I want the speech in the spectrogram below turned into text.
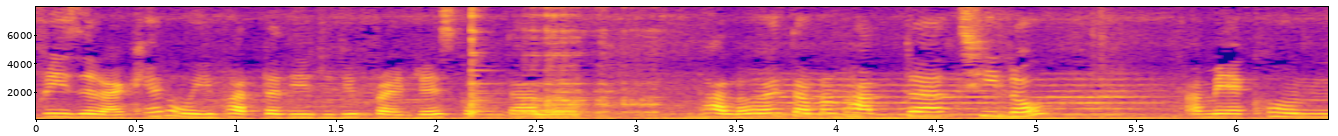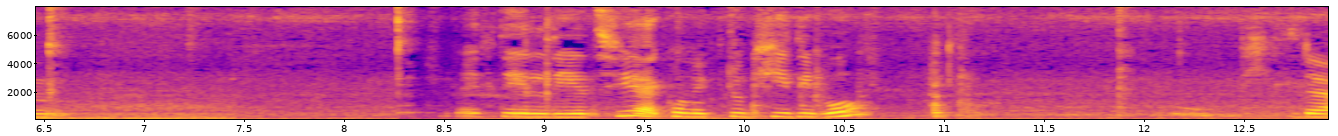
ফ্রিজে রাখেন, ওই ভাতটা দিয়ে যদি ফ্রাইড রাইস করেন, তাহলে ভালো হয়। তো আমার ভাতটা ছিল। আমি এখন তেল দিয়েছি। এখন একটু ঘি দিব। ঘিটা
